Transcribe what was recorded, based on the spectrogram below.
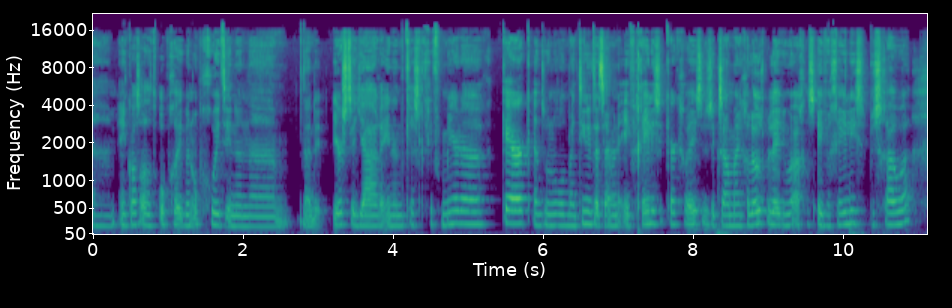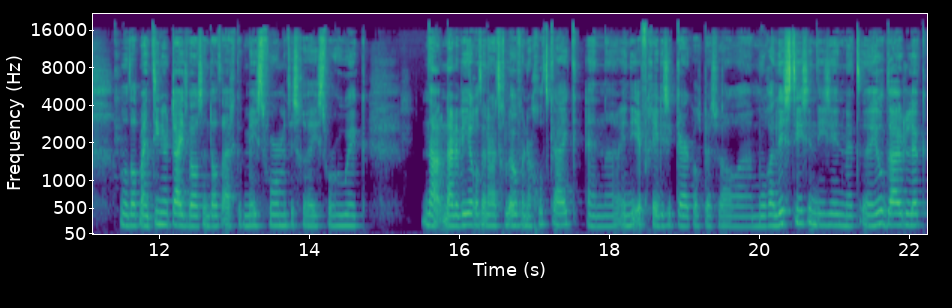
Um, ik was altijd opgegroeid, ik ben opgegroeid in een, um, nou, de eerste jaren in een christelijk geformeerde kerk. En toen rond mijn tienertijd zijn we een evangelische kerk geweest. Dus ik zou mijn geloofsbeleving wel echt als evangelisch beschouwen. Omdat dat mijn tienertijd was en dat eigenlijk het meest vormend is geweest voor hoe ik nou, naar de wereld en naar het geloof en naar God kijk. En uh, in die evangelische kerk was best wel uh, moralistisch in die zin, met uh, heel duidelijk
